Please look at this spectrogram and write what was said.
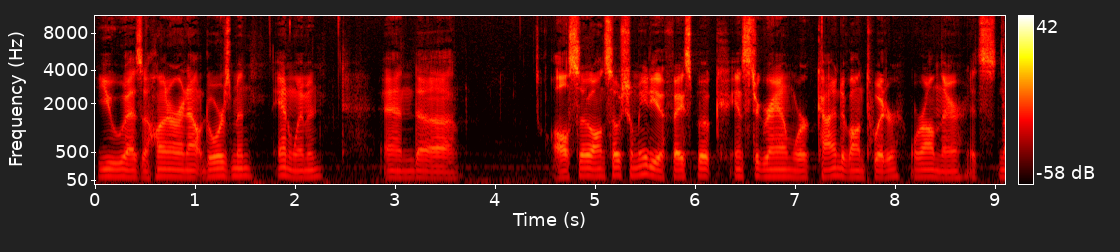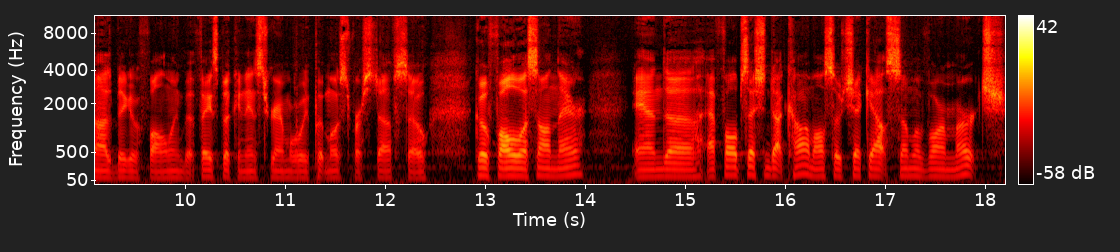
you as a hunter and outdoorsman and women. And uh, also on social media Facebook, Instagram. We're kind of on Twitter. We're on there. It's not as big of a following, but Facebook and Instagram where we put most of our stuff. So go follow us on there. And uh, at fallobsession.com, also check out some of our merch.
